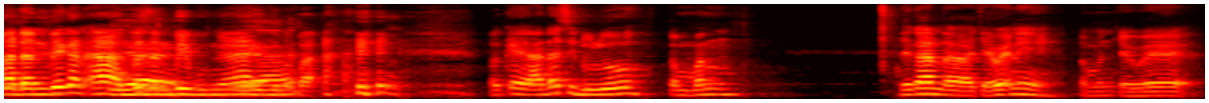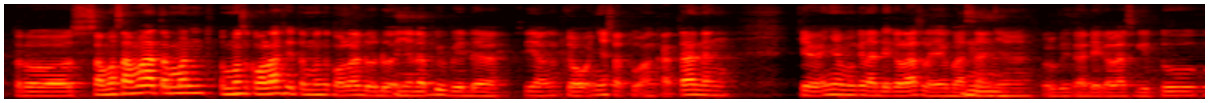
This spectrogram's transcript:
A dan B kan A, Iya. dan B bunga Iya. gitu loh, Pak. Oke, ada sih dulu temen ya kan eh, cewek nih, temen cewek, terus sama-sama temen teman sekolah sih teman sekolah dua-duanya tapi beda. Si yang cowoknya satu angkatan, yang ceweknya mungkin adik kelas lah ya bahasanya, kalau lebih ke adik kelas gitu.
